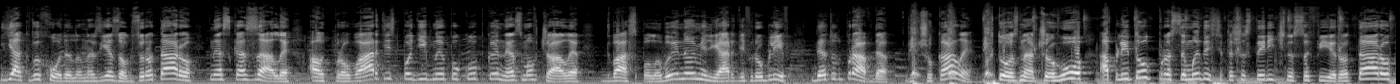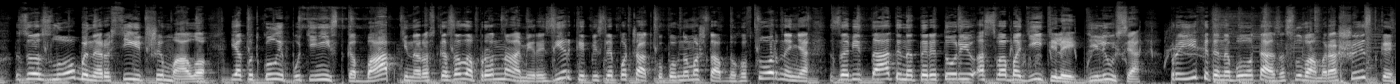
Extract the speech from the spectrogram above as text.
як виходили на зв'язок з Ротаро, не сказали. А от про вартість подібної покупки не змовчали: 2,5 мільярдів рублів. Де тут правда? Відшукали? Хто зна чого? А пліток про 76-річну Софію Ротару з озлоби на Росії чимало. Як от коли путіністка Бабкіна розказала про наміри зірки після початку повномасштабного вторгнення завітати на територію освободітелей. Ділюся. Приїхати на болота, за словами рашистки,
